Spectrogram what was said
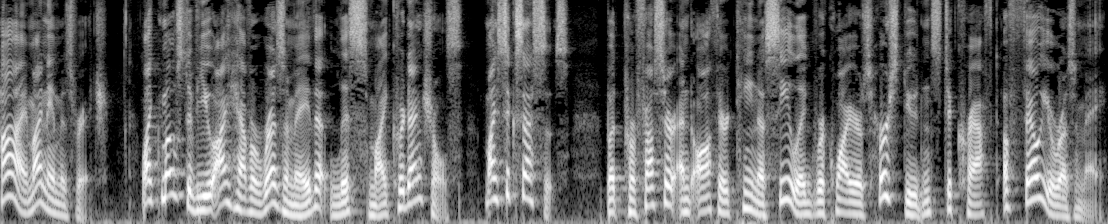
Hi, my name is Rich. Like most of you, I have a resume that lists my credentials, my successes. But professor and author Tina Seelig requires her students to craft a failure resume,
